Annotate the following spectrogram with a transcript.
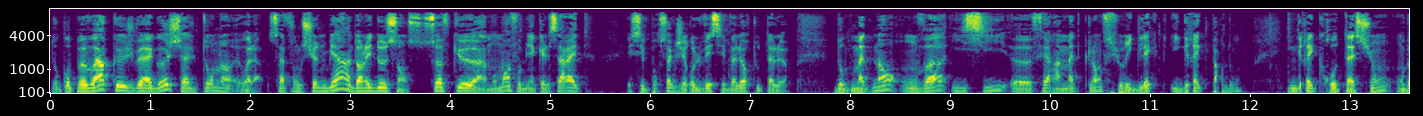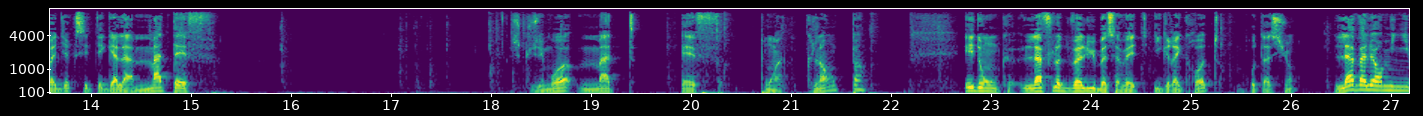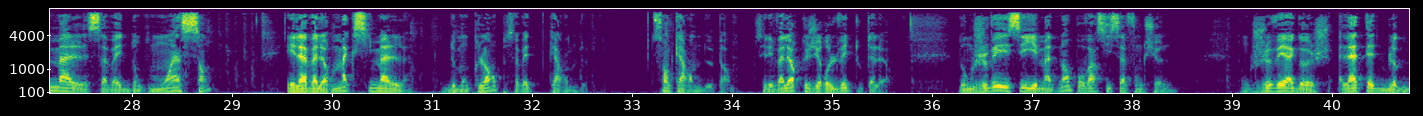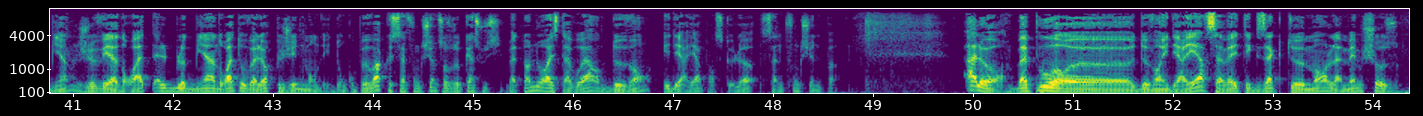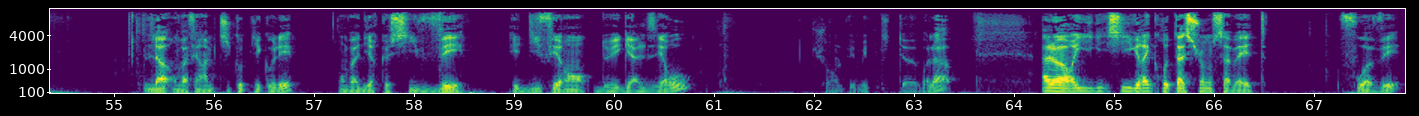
Donc on peut voir que je vais à gauche, ça tourne, voilà, ça fonctionne bien dans les deux sens. Sauf qu'à un moment, il faut bien qu'elle s'arrête. Et c'est pour ça que j'ai relevé ces valeurs tout à l'heure. Donc maintenant, on va ici euh, faire un mat clanf sur y, y, pardon, y rotation. On va dire que c'est égal à matf. Excusez-moi, matf clamp. Et donc, la flotte value, bah, ça va être Y rot, rotation. La valeur minimale, ça va être donc moins 100. Et la valeur maximale de mon clamp, ça va être 42. 142, pardon. C'est les valeurs que j'ai relevées tout à l'heure. Donc je vais essayer maintenant pour voir si ça fonctionne. Donc je vais à gauche, la tête bloque bien, je vais à droite, elle bloque bien à droite aux valeurs que j'ai demandées. Donc on peut voir que ça fonctionne sans aucun souci. Maintenant, nous reste à voir devant et derrière parce que là, ça ne fonctionne pas. Alors, bah pour euh, devant et derrière, ça va être exactement la même chose. Là, on va faire un petit copier-coller. On va dire que si V est différent de égal 0, je vais enlever mes petites... Euh, voilà. Alors, ici, Y rotation, ça va être fois V.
